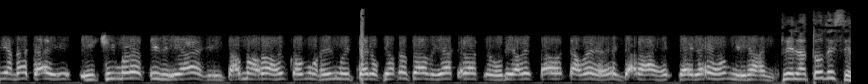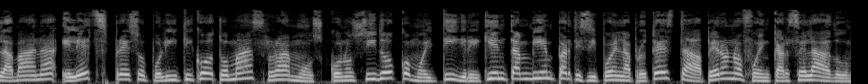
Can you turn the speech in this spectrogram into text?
y en la calle, hicimos la actividad, gritamos abajo el comunismo, pero yo no sabía que la seguridad estaba en el garaje, de lejos mirando relató desde La Habana el expreso político Tomás Ramos, conocido como el Tigre, quien también participó en la protesta, pero no fue encarcelado.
